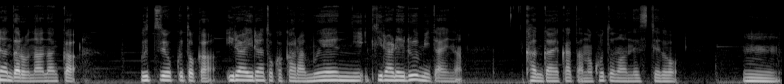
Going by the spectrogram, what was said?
なんだろうななんか物欲とかイライラとかから無縁に生きられるみたいな考え方のことなんですけど、うん。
